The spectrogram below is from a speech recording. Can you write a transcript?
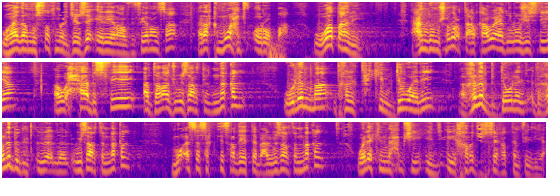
وهذا مستثمر جزائري راهو في فرنسا رقم واحد في أوروبا. وطني. عنده مشروع تاع القواعد اللوجستية. أو حابس في أدراج وزارة النقل. ولما دخل التحكيم الدولي غلب الدولة غلب وزارة النقل. مؤسسة اقتصادية تابعه لوزاره النقل. ولكن ما حبش يخرج الصيغه التنفيذية.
